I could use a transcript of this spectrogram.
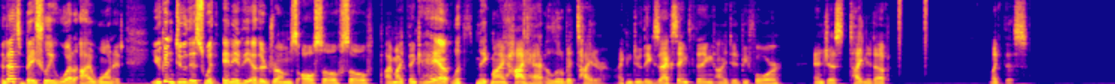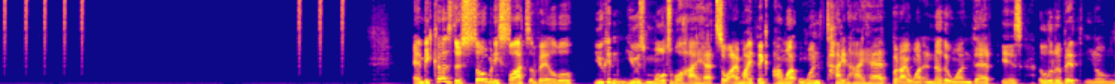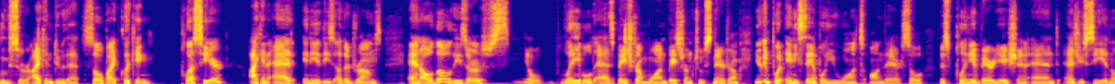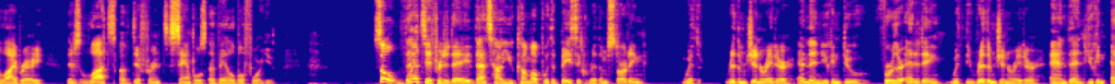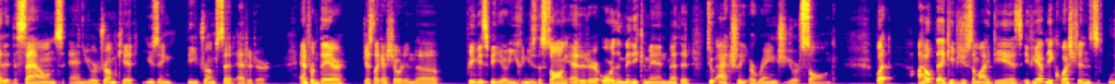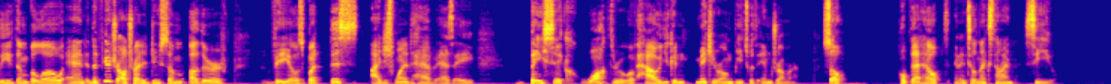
And that's basically what I wanted. You can do this with any of the other drums also, so I might think, hey, uh, let's make my hi-hat a little bit tighter. I can do the exact same thing I did before and just tighten it up like this. And because there's so many slots available, you can use multiple hi-hats. So I might think I want one tight hi-hat, but I want another one that is a little bit, you know, looser. I can do that. So by clicking plus here, I can add any of these other drums. And although these are, you know, labeled as bass drum 1, bass drum 2, snare drum, you can put any sample you want on there. So there's plenty of variation. And as you see in the library, there's lots of different samples available for you. So that's it for today. That's how you come up with a basic rhythm starting with rhythm generator and then you can do further editing with the rhythm generator and then you can edit the sounds and your drum kit using the drum set editor. And from there, just like I showed in the previous video, you can use the song editor or the MIDI command method to actually arrange your song. But I hope that gives you some ideas. If you have any questions, leave them below and in the future I'll try to do some other videos, but this I just wanted to have as a basic walkthrough of how you can make your own beats with mDrummer. So, hope that helped, and until next time, see you.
